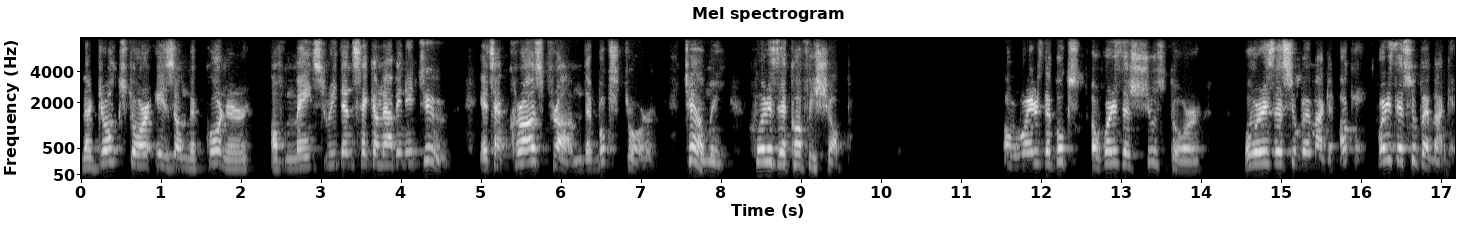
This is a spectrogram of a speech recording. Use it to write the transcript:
The drugstore is on the corner of Main Street and Second Avenue too. It's across from the bookstore. Tell me, where is the coffee shop? Or where's the books, or where is the shoe store? Or where is the supermarket? Okay, where is the supermarket?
